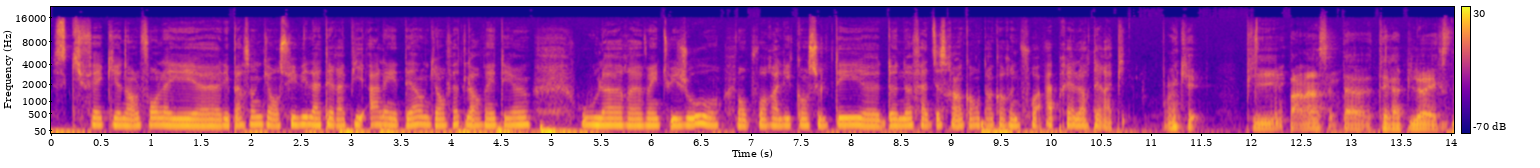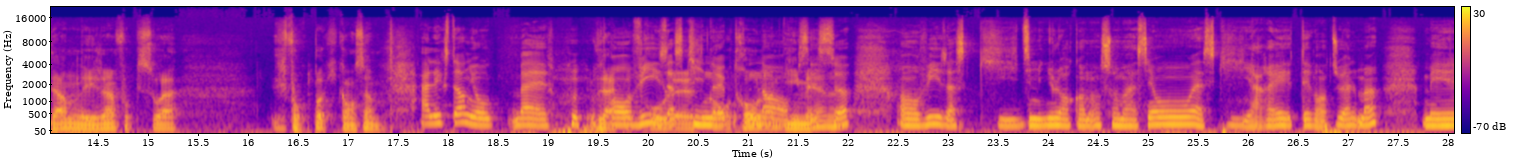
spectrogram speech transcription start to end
Ce qui fait que, dans le fond, les, euh, les personnes qui ont suivi la thérapie à l'interne, qui ont fait leurs 21 ou leurs euh, 28 jours, vont pouvoir aller consulter de 9 à 10 rencontres, encore une fois, après leur thérapie. OK. Puis Ouais. pendant cette thérapie-là externe, les gens, faut qu'ils soient. Il faut pas qu'ils consomment. À l'externe, ben, on vise à ce qu'ils ne non, c'est ça. On vise à ce qu'ils diminuent leur consommation, à ce qu'ils arrêtent éventuellement, mais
